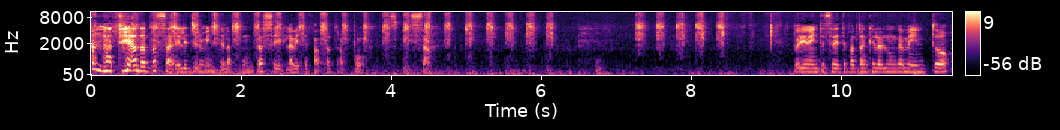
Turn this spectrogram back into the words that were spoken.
andate ad abbassare leggermente la punta se l'avete fatta troppo spessa. Poi ovviamente se avete fatto anche l'allungamento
